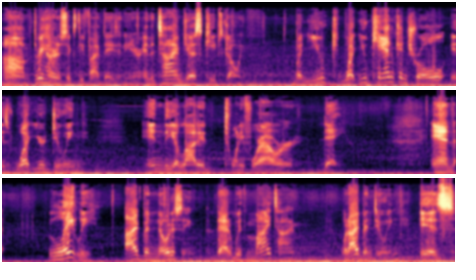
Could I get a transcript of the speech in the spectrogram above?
um, 365 days in a year, and the time just keeps going. But you, what you can control is what you're doing in the allotted 24 hour day. And lately, I've been noticing that with my time, what I've been doing is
